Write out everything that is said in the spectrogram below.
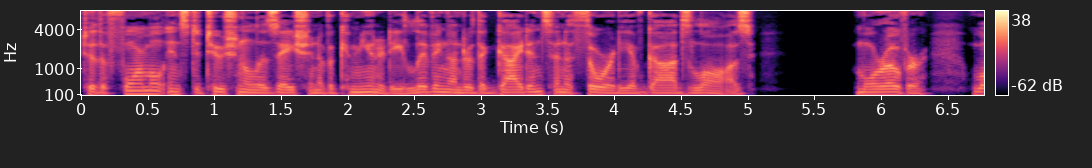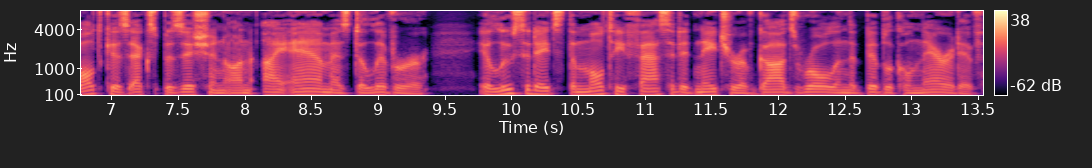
to the formal institutionalization of a community living under the guidance and authority of God's laws. Moreover, Waltke's exposition on I am as deliverer elucidates the multifaceted nature of God's role in the biblical narrative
